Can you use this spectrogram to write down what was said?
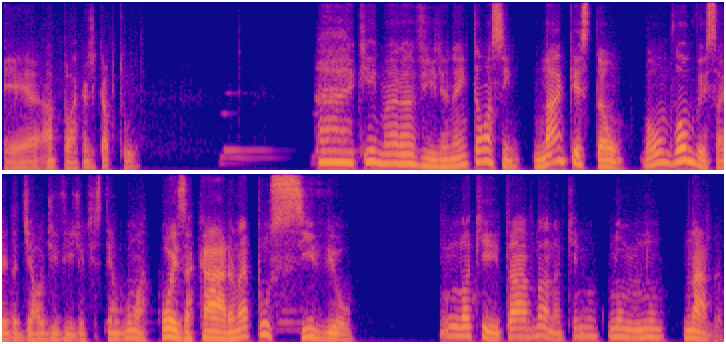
é a placa de captura. Ai, que maravilha, né? Então assim, na questão, vamos, vamos ver saída de áudio e vídeo aqui se tem alguma coisa, cara, não é possível. Aqui, tá, mano, aqui não, não, não nada,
